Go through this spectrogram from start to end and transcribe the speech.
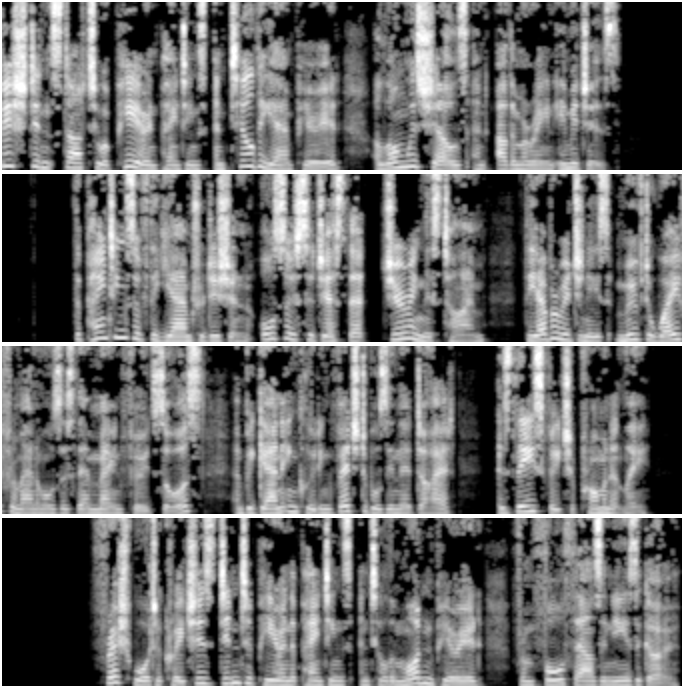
fish didn't start to appear in paintings until the Yam period, along with shells and other marine images. The paintings of the Yam tradition also suggest that during this time, the Aborigines moved away from animals as their main food source and began including vegetables in their diet, as these feature prominently. Freshwater creatures didn't appear in the paintings until the modern period from 4,000 years ago.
